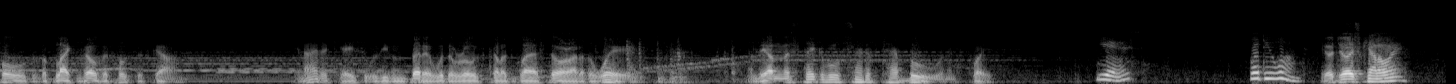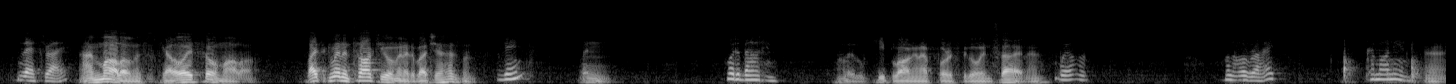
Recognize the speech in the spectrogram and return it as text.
folds of the black velvet hostess gown. In either case, it was even better with the rose colored glass door out of the way and the unmistakable scent of Tabu in its place. Yes. What do you want? You're Joyce Calloway? That's right. I'm Marlowe, Mrs. Calloway, Phil Marlowe. I'd like to come in and talk to you a minute about your husband. Vince? Hmm. What about him? Well, it'll keep long enough for us to go inside, huh? Well, well, all right. Come on in. Ah.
